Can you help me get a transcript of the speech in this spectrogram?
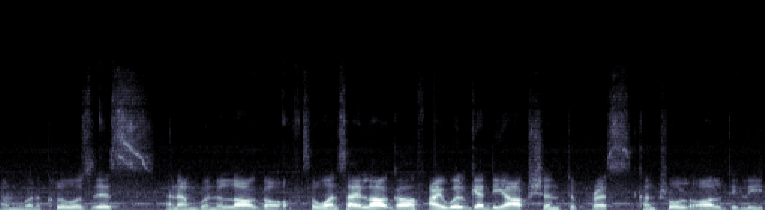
I'm going to close this and I'm going to log off. So once I log off, I will get the option to press Ctrl Alt Delete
